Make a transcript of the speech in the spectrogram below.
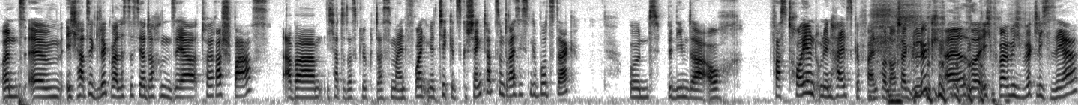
Und ähm, ich hatte Glück, weil es ist ja doch ein sehr teurer Spaß. Aber ich hatte das Glück, dass mein Freund mir Tickets geschenkt hat zum 30. Geburtstag. Und bin ihm da auch fast heulend um den Hals gefallen vor lauter Glück. Also ich freue mich wirklich sehr.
